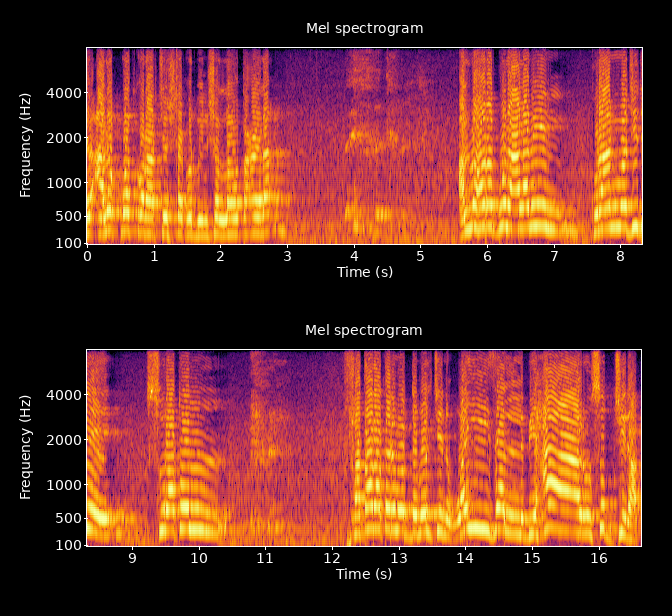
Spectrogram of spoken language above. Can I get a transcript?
এর আলোকপাত করার চেষ্টা করব ইনশাল্লাহ আল্লাহ রাব্বুল আলামিন কোরআন মাজিদে সুরাতুল ফাতারাতের মধ্যে বলছেন, ওয়াইজাল বিহার সুজ্জিরাত।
